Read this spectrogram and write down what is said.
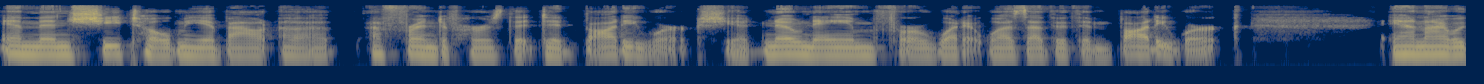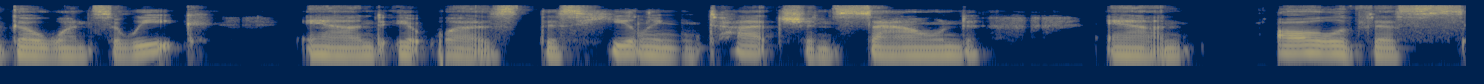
And then she told me about a, a friend of hers that did body work. She had no name for what it was other than body work. And I would go once a week. And it was this healing touch and sound and all of this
